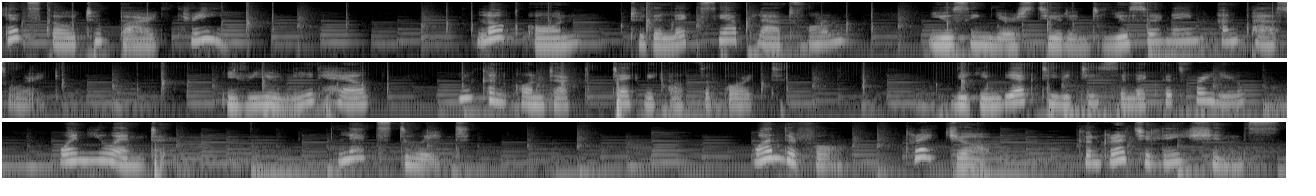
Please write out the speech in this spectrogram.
Let's go to part 3. Log on to the Lexia platform using your student username and password. If you need help, you can contact technical support. Begin the activity selected for you when you enter. Let's do it. Wonderful! Great job! Congratulations!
